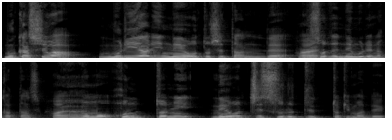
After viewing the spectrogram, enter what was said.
昔は無理やり寝ようとしてたんで、はい。それで眠れなかったんですよ、はいはい。もう本当に寝落ちするっていう時まで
